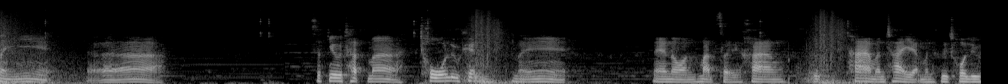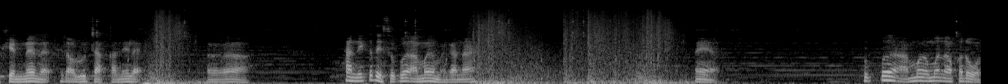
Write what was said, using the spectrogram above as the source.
นี่อ่า สกิลถัดมาโชว์ลิวเคนนี่แน่นอนหมัดเสยคางคือท่ามันใช่อะมันคือโชว์ลิวเคนนั่นแหละที่เรารู้จักกันนี่แหละ เออท่านนี้ก็ติดซูเปอร์อาร์เมอร์เหมือนกันนะเนี่ยซูเปอร์อาร์เมอร์เมื่อเรากระโดด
